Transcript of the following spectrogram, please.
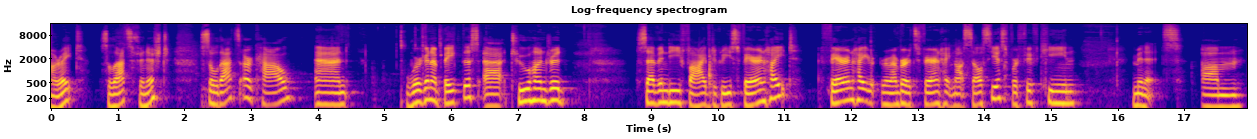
All right, so that's finished. So that's our cow, and we're gonna bake this at 275 degrees Fahrenheit Fahrenheit, remember it's Fahrenheit, not Celsius, for 15 minutes. Um,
